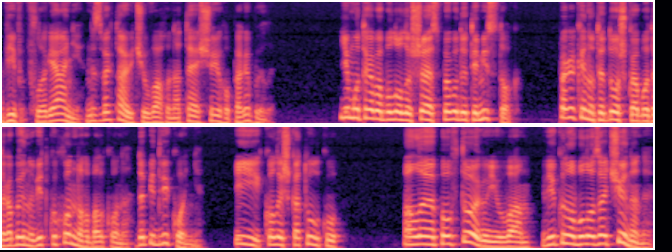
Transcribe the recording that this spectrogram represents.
вів Флоріані, не звертаючи увагу на те, що його перебили. Йому треба було лише спорудити місток, перекинути дошку або драбину від кухонного балкона до підвіконня, і коли шкатулку. Але повторюю вам, вікно було зачинене.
